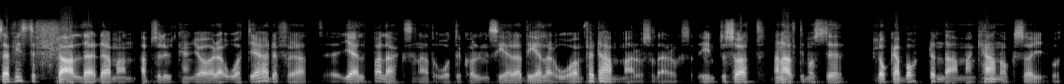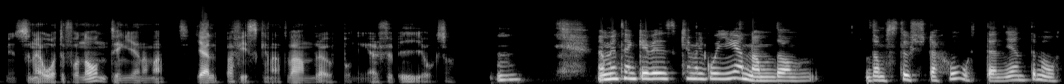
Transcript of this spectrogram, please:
Sen finns det fall där, där man absolut kan göra åtgärder för att eh, hjälpa laxen att återkolonisera delar ovanför dammar och sådär också. Det är inte så att man alltid måste plocka bort en damm. Man kan också åtminstone återfå någonting genom att hjälpa fiskarna att vandra upp och ner förbi också. Mm. Ja, men jag tänker vi kan väl gå igenom de, de största hoten gentemot,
